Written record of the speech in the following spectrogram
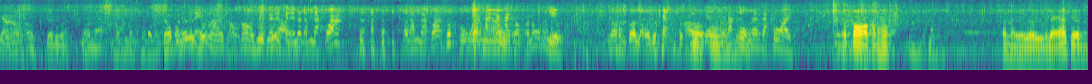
này nó cái này, cái này nó đậm đặc quá. Nó đậm đặc quá. Xúc con hai hai hai sọt nó nó nhiều. nó không có lỗi cho khác Ừ, cái này đặc luôn, nó đặc luôn rồi. Nó to không ha. Cái này rồi đẻ hết trơn à.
